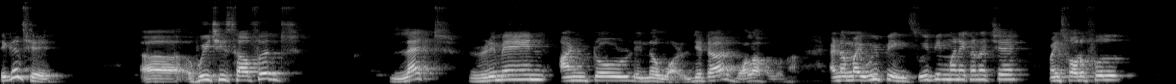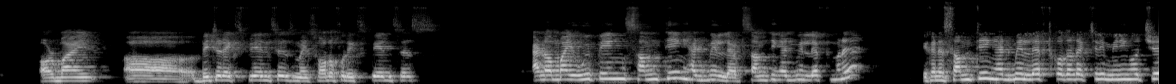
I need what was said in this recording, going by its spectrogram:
ঠিক আছে which I suffered let remain untold in the world যেটা আর বলা হলো না অ্যান্ড মাই উইপিংস উইপিং মানে এখানে হচ্ছে my sorrowful or my uh, bitter experiences, my sorrowful experiences, and of my weeping, something had been left. Something had been left মানে এখানে something had been left কথাটা অ্যাকচুয়ালি মিনিং হচ্ছে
